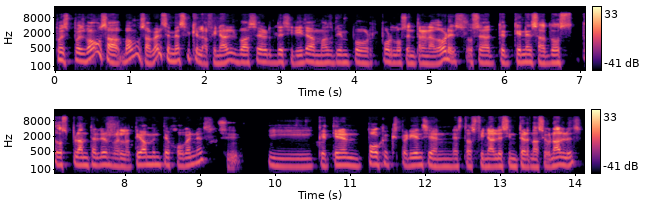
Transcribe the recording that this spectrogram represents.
Pues, pues vamos a, vamos a ver, se me hace que la final va a ser decidida más bien por, por los entrenadores. O sea, te tienes a dos, dos planteles relativamente jóvenes sí, y que tienen poca experiencia en estas finales internacionales.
